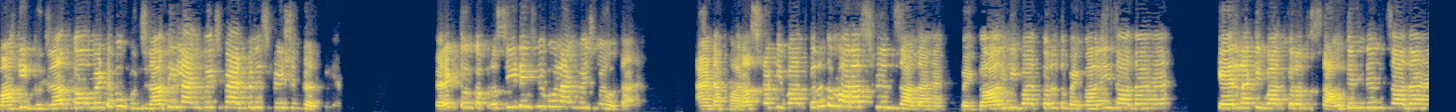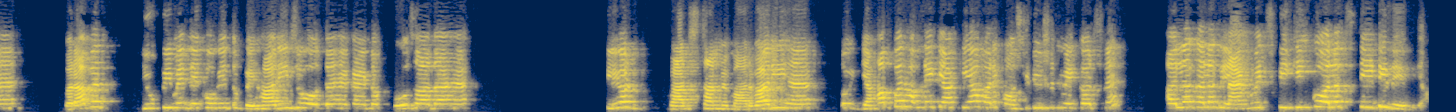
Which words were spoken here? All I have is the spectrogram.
वहाँ की गुजरात गवर्नमेंट है, वो गुजराती लैंग्वेज में एडमिनिस्ट्रेशन करती है। करेक्ट तो उनका प्रोसीडिंग्स भी वो लैंग्वेज में होता है। एंड आप महाराष्ट्र की बात करो तो महाराष्ट्रियन ज़्यादा है। बंगाल की बात करो तो बंगाली ज़्यादा है। केरला की बात करो तो साउथ इंडियन ज़्यादा है। बराबर? यूपी में देखोगे तो बिहारी जो होता है काइंड ऑफ़ वो ज़्यादा है। क्लियर राजस्थान में मारवाड़ी है। तो यहाँ पर हमने क्या किया? हमारे कॉन्स्टिट्यूशन मेकर्स ने अलग अलग लैंग्वेज स्पीकिंग को अलग स्टेट ही दे दिया।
